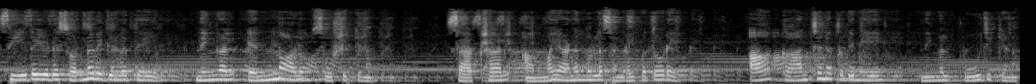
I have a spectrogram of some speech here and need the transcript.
സീതയുടെ സ്വർണവിഗ്രഹത്തെയും നിങ്ങൾ എന്നാളും സൂക്ഷിക്കണം. സാക്ഷാൽ അമ്മയാണെന്നുള്ള സങ്കല്പത്തോടെ ആ കാഞ്ചന പ്രതിമയെ നിങ്ങൾ പൂജിക്കണം.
